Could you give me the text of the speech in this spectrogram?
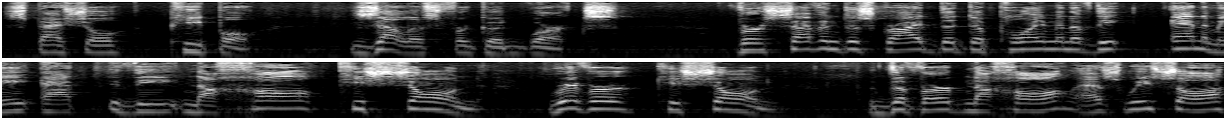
special people, zealous for good works. Verse 7 described the deployment of the enemy at the Nahal Kishon, River Kishon. The verb Nahal, as we saw,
